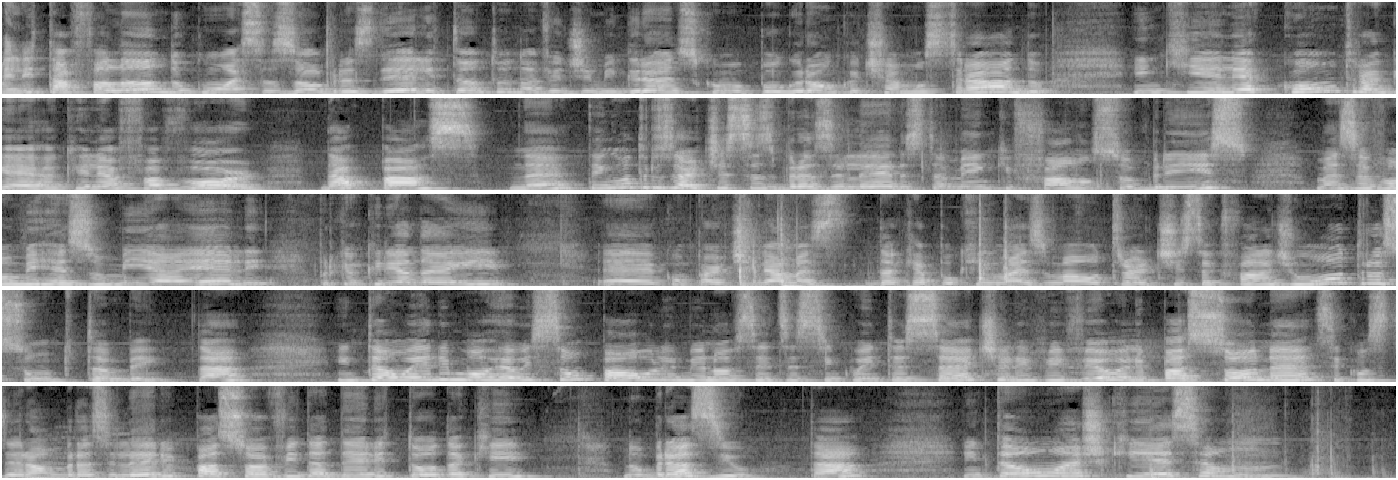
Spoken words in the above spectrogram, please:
ele está falando com essas obras dele, tanto na Vida de Imigrantes como o Pogrom que eu tinha mostrado, em que ele é contra a guerra, que ele é a favor da paz, né? Tem outros artistas brasileiros também que falam sobre isso, mas eu vou me resumir a ele, porque eu queria daí é, compartilhar mais daqui a pouquinho mais uma outra artista que fala de um outro assunto também, tá? Então ele morreu em São Paulo em 1957, ele viveu, ele passou, né, se considerar um brasileiro e passou a vida dele toda aqui no Brasil, tá? Então acho que esse é um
